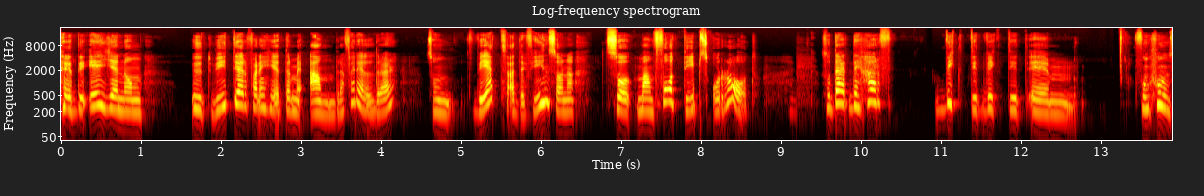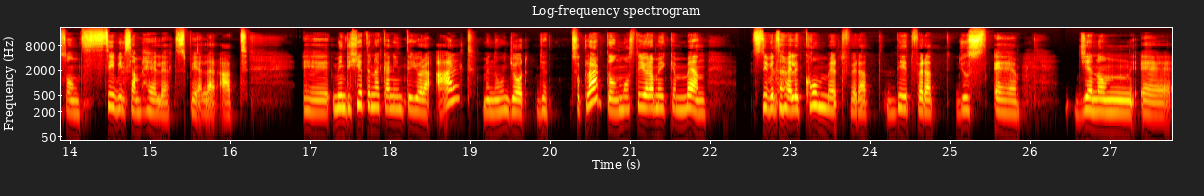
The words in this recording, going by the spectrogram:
Det är genom utbyte erfarenheter med andra föräldrar som vet att det finns sådana, så man får tips och råd. Så där, det här viktigt, viktigt eh, funktion som civilsamhället spelar. Att eh, myndigheterna kan inte göra allt, men de gör, såklart de måste göra mycket, men civilsamhället kommer för att, dit för att just eh, genom eh,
